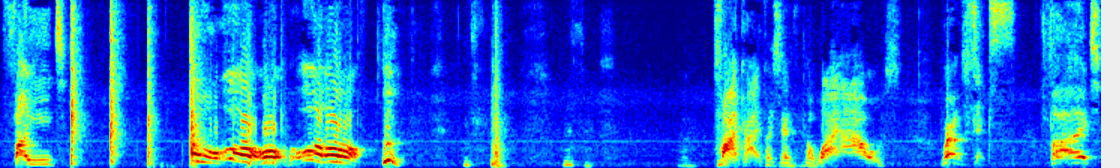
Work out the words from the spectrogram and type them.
Fight. Oh, oh, oh, oh. Five guys versus the White House. Round six. Fight.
